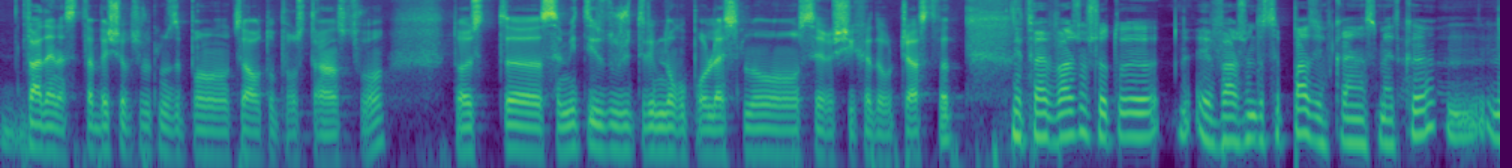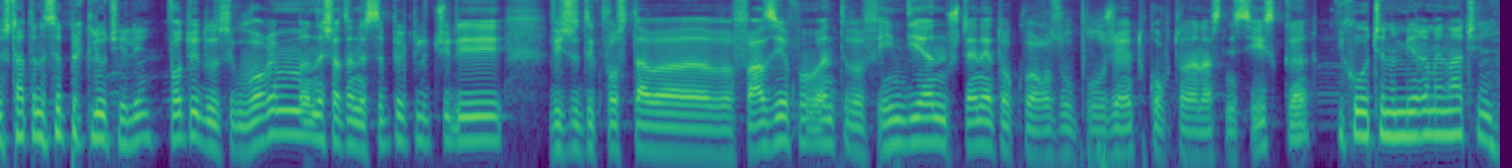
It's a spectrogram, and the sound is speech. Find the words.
два дена след това беше абсолютно запълнено цялото пространство. Тоест, самите изложители много по-лесно се решиха да участват. Не, това е важно, защото е важно да се пазим в крайна сметка. Нещата не са приключили. Каквото и да се говорим, нещата не са приключили. Виждате какво става в Азия в момента, в Индия. Въобще не е толкова розово положението, колкото на нас не се иска. И хубаво, че намираме начини.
